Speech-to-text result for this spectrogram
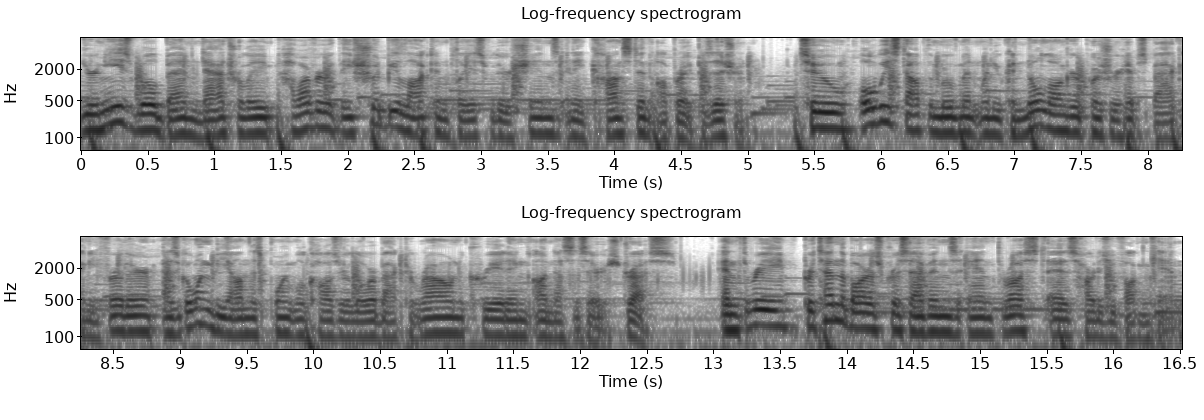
Your knees will bend naturally, however, they should be locked in place with your shins in a constant upright position. 2. Always stop the movement when you can no longer push your hips back any further, as going beyond this point will cause your lower back to round, creating unnecessary stress. And 3. Pretend the bar is Chris Evans and thrust as hard as you fucking can.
